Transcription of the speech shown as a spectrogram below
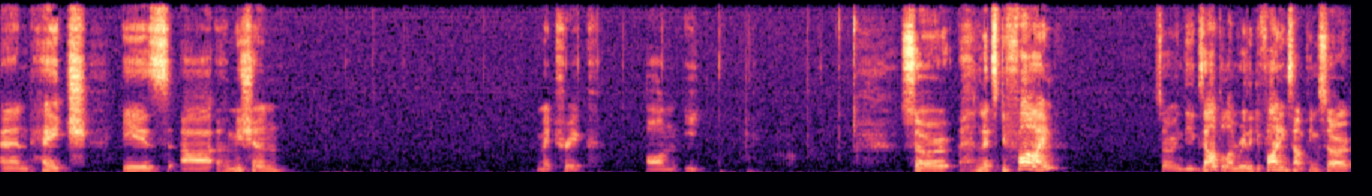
and H is uh, a Hermitian metric on E. So let's define, so in the example I'm really defining something, so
